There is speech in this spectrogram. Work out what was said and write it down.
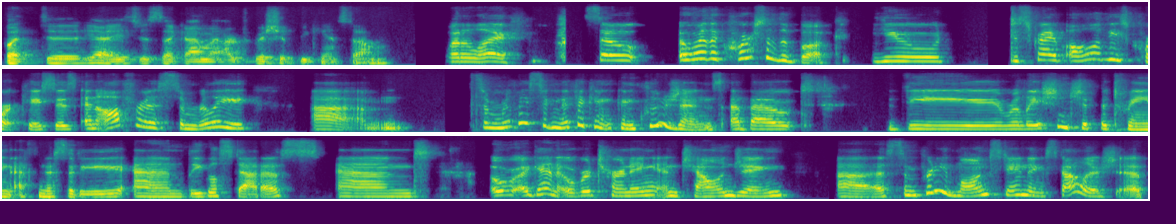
But uh, yeah, it's just like I'm an archbishop, you can't stop me. What a life. So, over the course of the book, you describe all of these court cases and offer us some really um, some really significant conclusions about the relationship between ethnicity and legal status, and over again overturning and challenging uh, some pretty long-standing scholarship.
